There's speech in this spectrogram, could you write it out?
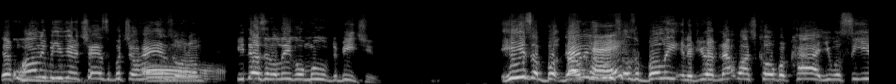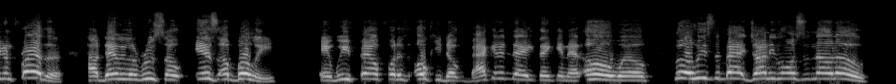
Then finally, when you get a chance to put your hands on him. He does an illegal move to beat you. He's a bu- Danny okay. LaRusso's a bully, and if you have not watched Cobra Kai, you will see even further how Danny LaRusso is a bully. And we fell for this okey doke back in the day, thinking that, oh well, well, he's the bad Johnny Lawrence. Is, no, no.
